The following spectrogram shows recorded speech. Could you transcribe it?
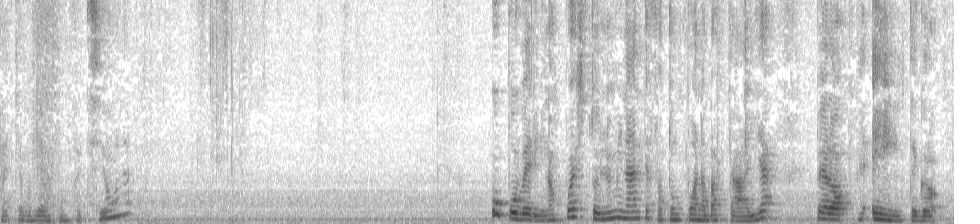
mettiamo via la confezione. Oh poverino questo illuminante ha fatto un po' una battaglia però è integro.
